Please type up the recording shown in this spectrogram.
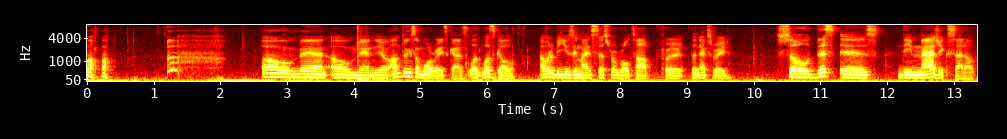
oh man, oh man, yo, I'm doing some more raids, guys. Let, let's go. I'm gonna be using my ancestral robe top for the next raid. So this is the magic setup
